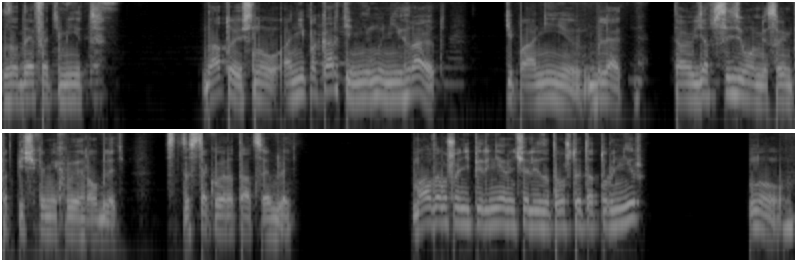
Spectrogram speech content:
задефать мид. Да, то есть, ну, они по карте не, ну, не играют. Типа, они, блядь, там я с изюмами своими подписчиками их выиграл, блядь. С, с такой ротацией, блядь. Мало того, что они перенервничали из-за того, что это турнир, ну,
